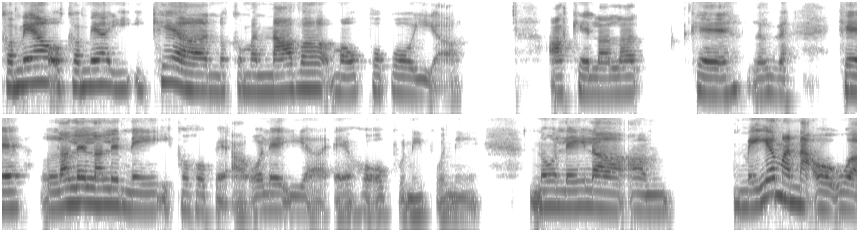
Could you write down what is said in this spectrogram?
ka mea ʻo ka mea i ʻikea no ka manawa maopopo ia, a ke lale, ke, ke lalelale nei i ka hope ʻaʻole ia e hoʻopunipuni. No laila, Me ia manaʻo ua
